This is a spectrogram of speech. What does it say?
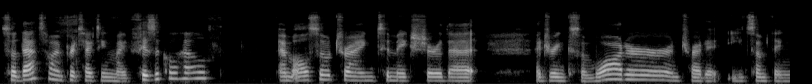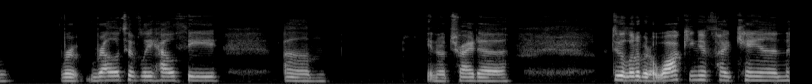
so that's how I'm protecting my physical health. I'm also trying to make sure that I drink some water and try to eat something re- relatively healthy. Um, you know, try to do a little bit of walking if I can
